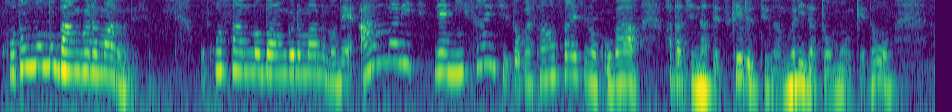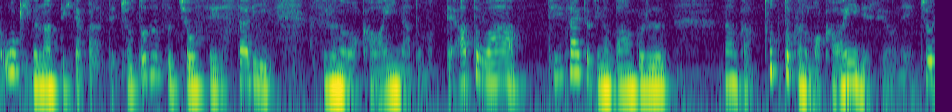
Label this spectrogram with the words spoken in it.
子供のバングルもあるんですよ。お子さんのバングルもあるのであんまりね2歳児とか3歳児の子が二十歳になってつけるっていうのは無理だと思うけど大きくなってきたからってちょっとずつ調整したりするのは可愛いなと思って。あとは小さい時のバングルなんか取っとくのも可愛いですよね。ちょっ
